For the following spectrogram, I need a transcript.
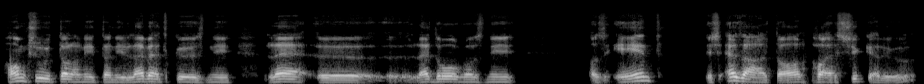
hangsúlytalanítani, levetkőzni, le, ö, ledolgozni, az ént, és ezáltal, ha ez sikerül,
